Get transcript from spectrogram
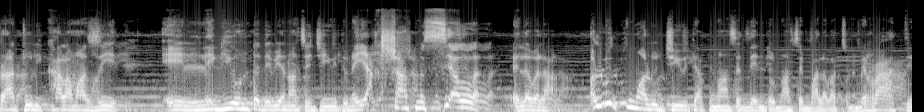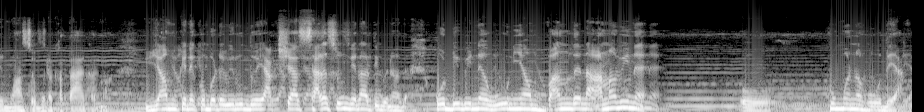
ප්‍රාටුලි කලමස්සේ ඒ ලෙගියොන්ට දෙවියන්සේ ජීවිතන යක්ෂාත්ම සියල්ල එලවලා අලුත් මලු ජීවිතයක් වහන්සේ දෙන්ට වහන්සේ බලවත්වන මේ රාත්‍රී වහන්ස ඔබට කතා කරනවා. යම් කෙනෙ ඔබට විරුද්ධ යක්ෂා සැලසුම් ගෙන තිබෙනද කොඩිවින වූනියම් බන්ධන අනවින ඕ කුමන හෝදයක්?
